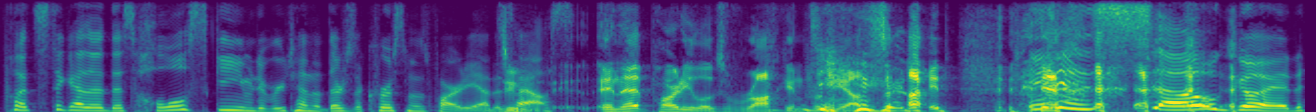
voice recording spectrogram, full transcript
puts together this whole scheme to pretend that there's a Christmas party at his Dude, house. and that party looks rocking from the outside. It is so good.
